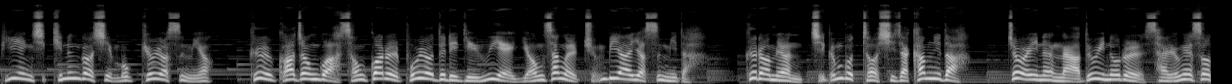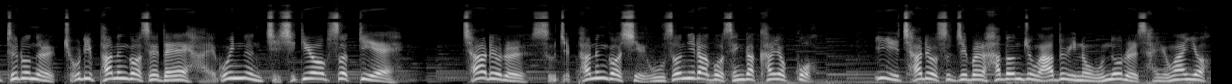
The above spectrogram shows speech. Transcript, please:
비행시키는 것이 목표였으며 그 과정과 성과를 보여드리기 위해 영상을 준비하였습니다. 그러면 지금부터 시작합니다. 저희는 아두이노를 사용해서 드론을 조립하는 것에 대해 알고 있는 지식이 없었기에 자료를 수집하는 것이 우선이라고 생각하였고 이 자료 수집을 하던 중 아두이노 우노를 사용하여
